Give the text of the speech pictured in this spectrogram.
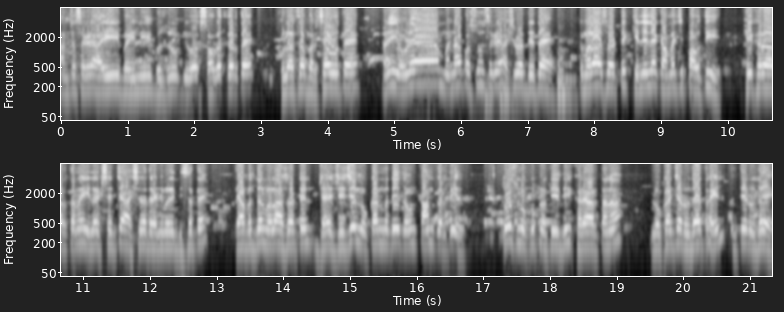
आमच्या सगळ्या आई बहिणी बुजुर्ग युवक स्वागत करत आहे फुलाचा बरछाव होत आहे आणि एवढ्या मनापासून सगळे आशीर्वाद देत आहे. तर मला असं वाटतं केलेल्या कामाची पावती हे खऱ्या अर्थानं इलेक्शनच्या आशीर्वाद रॅलीमध्ये दिसत आहे. त्याबद्दल मला असं वाटेल जे जे जे लोकांमध्ये जाऊन काम करतील तोच लोकप्रतिनिधी खऱ्या अर्थानं लोकांच्या हृदयात राहील आणि ते हृदय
